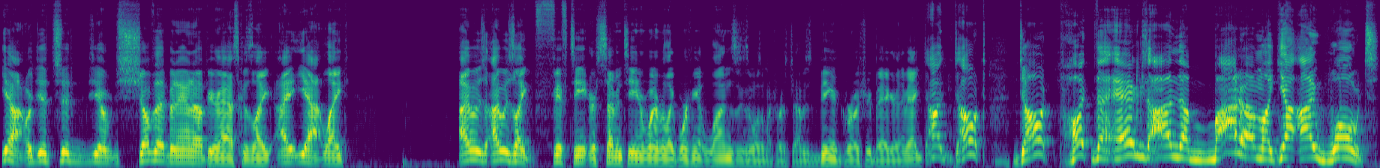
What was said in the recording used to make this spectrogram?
yeah, or it should, you know, shove that banana up your ass. Cause like, I, yeah, like, I was, I was like 15 or 17 or whatever, like working at Lund's because it wasn't my first job. It was being a grocery bagger. And they'd be like, don't, don't, don't put the eggs on the bottom. Like, yeah, I won't.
